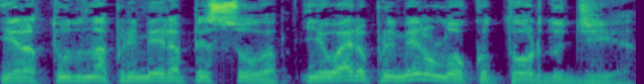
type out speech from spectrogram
E era tudo na primeira pessoa. E eu era o primeiro locutor do dia.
